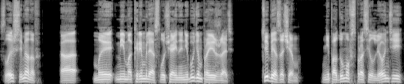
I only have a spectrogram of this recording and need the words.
«Слышь, Семенов, а мы мимо Кремля случайно не будем проезжать? Тебе зачем?» Не подумав, спросил Леонтий,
